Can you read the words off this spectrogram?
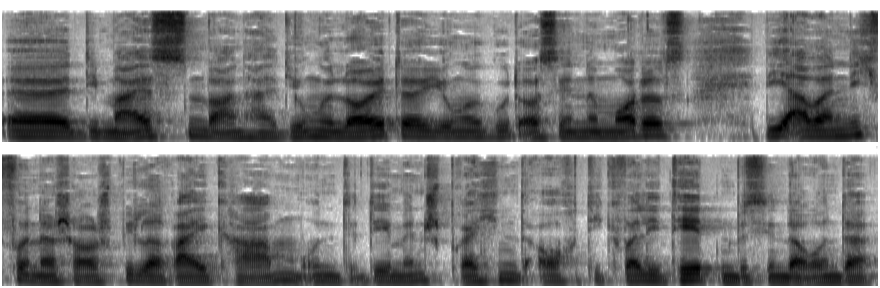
Äh, die meisten waren halt junge Leute, junge, gut aussehende Models, die aber nicht von der Schauspielerei kamen und dementsprechend auch die Qualität ein bisschen darunter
